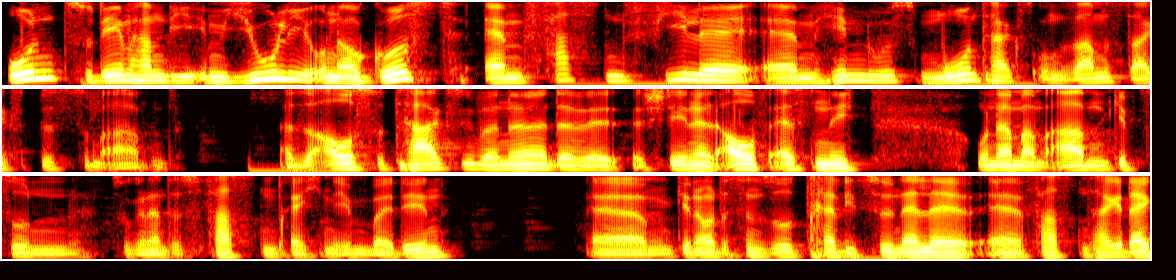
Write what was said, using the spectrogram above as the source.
und zudem haben die im Juli und August ähm, fasten viele ähm, Hindus montags und samstags bis zum Abend. Also auch so tagsüber, ne? Da stehen halt auf, essen nicht und dann am Abend gibt es so ein sogenanntes Fastenbrechen eben bei denen. Ähm, genau, das sind so traditionelle äh, Fastentage. Da,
